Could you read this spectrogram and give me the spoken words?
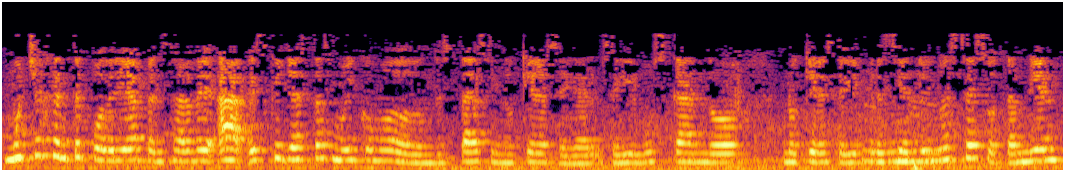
mucha gente podría pensar de, ah, es que ya estás muy cómodo donde estás y no quieres seguir, seguir buscando, no quieres seguir creciendo, y no es eso, también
